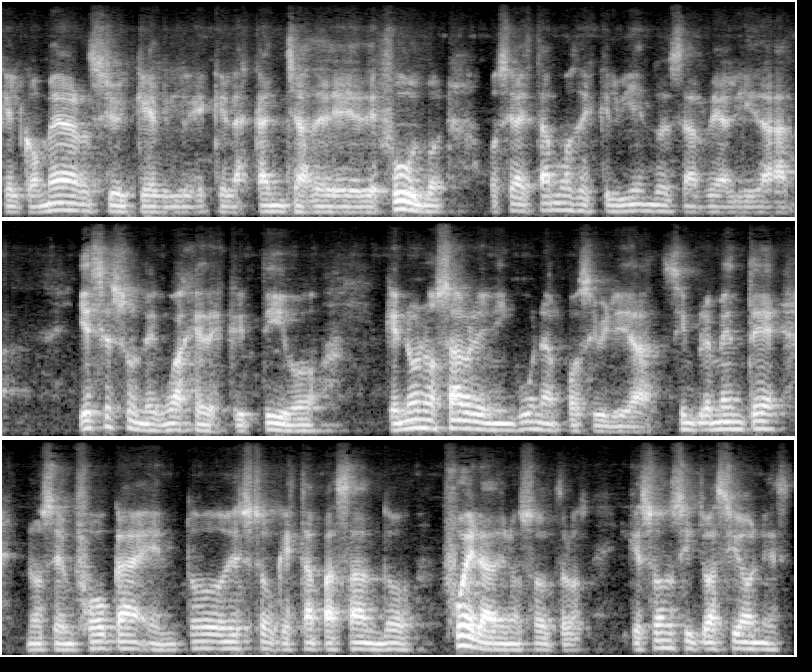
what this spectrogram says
que el comercio y que, que las canchas de, de, fútbol. O sea, estamos describiendo esa realidad. Y ese es un lenguaje descriptivo que no nos abre ninguna posibilidad, simplemente nos enfoca en todo eso que está pasando fuera de nosotros, que son situaciones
